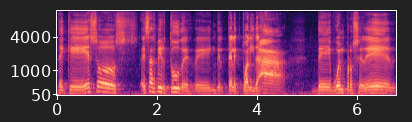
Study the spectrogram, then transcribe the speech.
de que esos, esas virtudes de intelectualidad, de buen proceder,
